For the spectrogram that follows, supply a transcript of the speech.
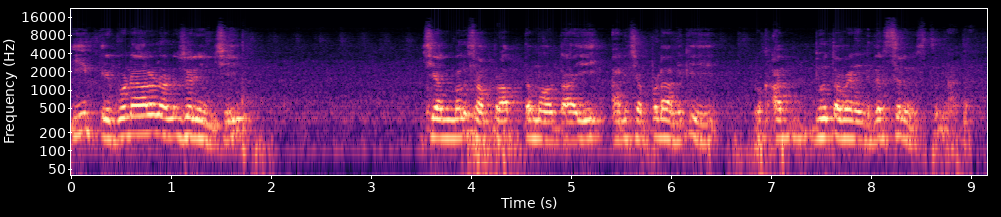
ఈ త్రిగుణాలను అనుసరించి జన్మలు సంప్రాప్తమవుతాయి అని చెప్పడానికి ఒక అద్భుతమైన నిదర్శనం ఇస్తున్నాడు.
